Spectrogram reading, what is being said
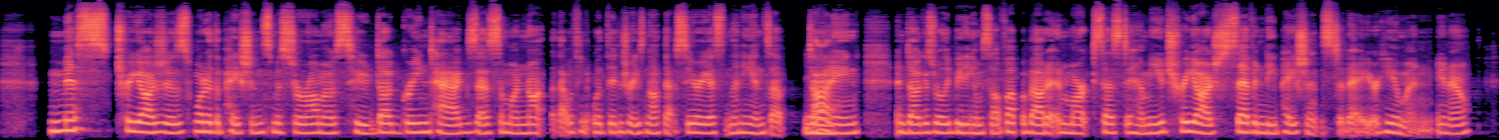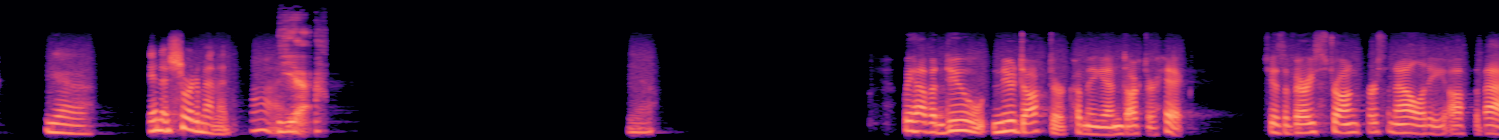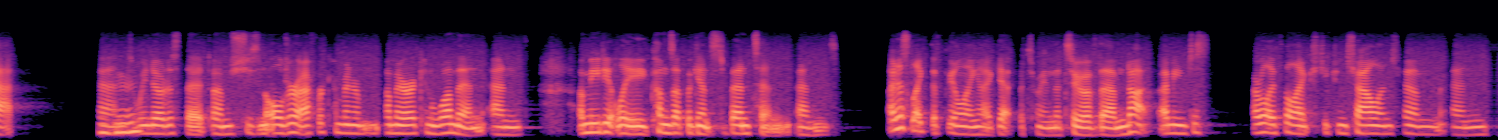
miss triages one of the patients, Mr. Ramos, who Doug green tags as someone not that with with injuries not that serious, and then he ends up Yeah. dying, and Doug is really beating himself up about it. And Mark says to him, "You triage seventy patients today. You're human, you know." yeah in a short amount of time Yeah, yeah We have a new new doctor coming in, Dr. Hicks. She has a very strong personality off the bat, and Mhm. we noticed that um, she's an older African American woman, and immediately comes up against Benton. And I just like the feeling I get between the two of them. Not, I mean, just I really feel like she can challenge him, and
